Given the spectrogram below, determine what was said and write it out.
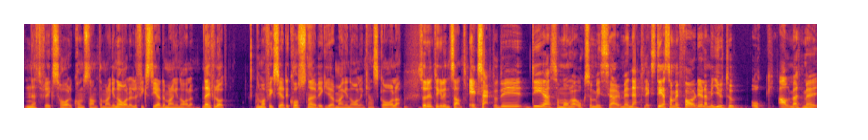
Netflix har konstanta marginaler, eller fixerade marginaler. Nej, förlåt när man fixerade kostnader, vilket gör att marginalen kan skala. Så det tycker jag är intressant. Exakt, och det är det som många också missar med Netflix. Det som är fördelen med YouTube och allmänt med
